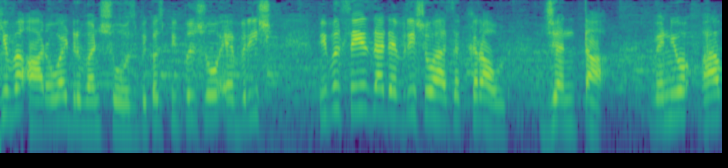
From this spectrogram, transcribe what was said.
give a ROI driven shows because people show every sh- People says that every show has a crowd, janta. When you have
